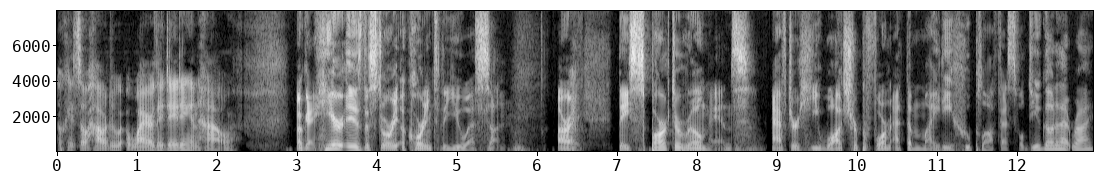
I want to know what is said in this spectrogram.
Okay, so how do why are they dating and how? Okay, here is the story according to the US Sun. All right. They sparked a romance after he watched her perform at the Mighty Hoopla Festival. Do you go to that, Rye?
